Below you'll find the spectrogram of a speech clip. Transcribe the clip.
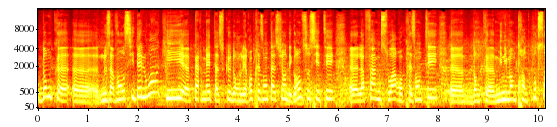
Donc euh, nous avons aussi des lois qui permettent à ce que dans les représentations des grandes sociétés, euh, la femme soit représentée, donc minimum 30%.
